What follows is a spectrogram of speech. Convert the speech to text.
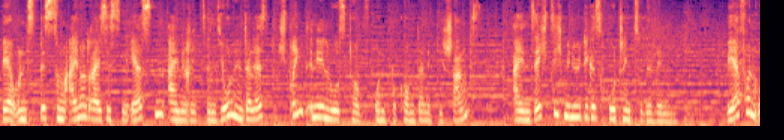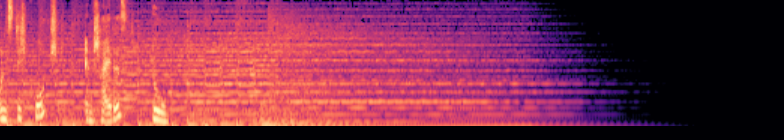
Wer uns bis zum 31.01. eine Rezension hinterlässt, springt in den Lostopf und bekommt damit die Chance, ein 60-minütiges Coaching zu gewinnen. Wer von uns dich coacht, entscheidest du.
